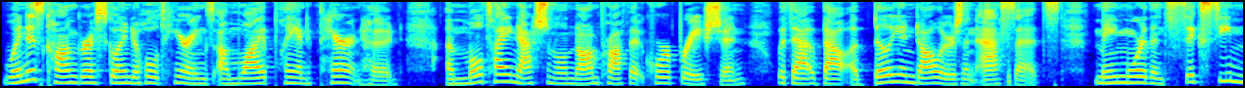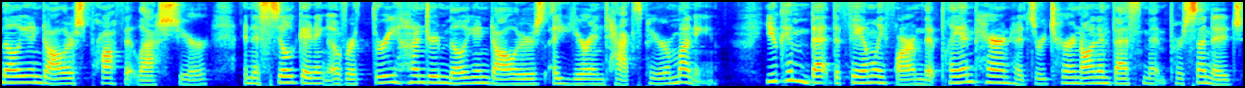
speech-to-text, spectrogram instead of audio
when is Congress going to hold hearings on why Planned Parenthood, a multinational nonprofit corporation with about a billion dollars in assets, made more than $60 million profit last year and is still getting over $300 million a year in taxpayer money? You can bet the family farm that Planned Parenthood's return on investment percentage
